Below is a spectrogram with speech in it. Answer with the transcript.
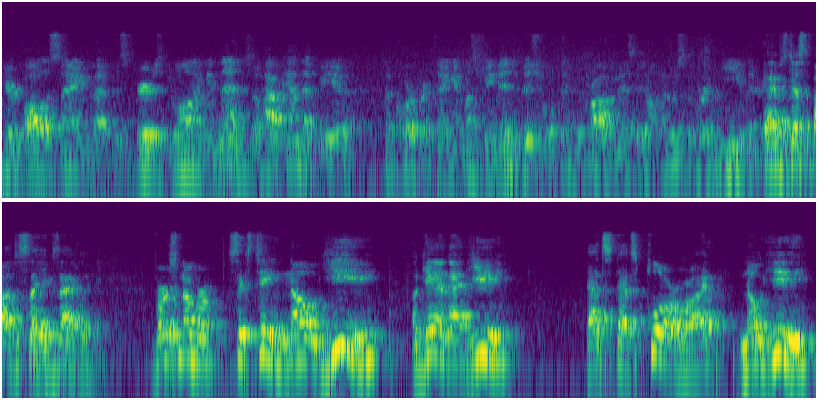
here Paul is saying that the Spirit is dwelling in them. So how can that be a, a corporate thing? It must be an individual thing. The problem is they don't notice the word ye there. Yeah, I was just about to say, exactly. Verse number 16, know ye, again, that ye, that's that's plural, right? Know ye,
